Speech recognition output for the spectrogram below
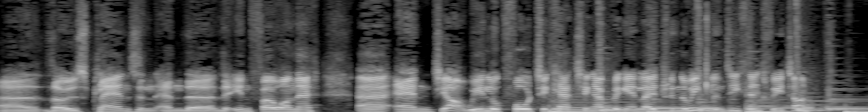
uh, those plans and, and the, the info on that. Uh, and yeah, we look forward to catching up again later in the week. Lindsay, thanks for your time.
